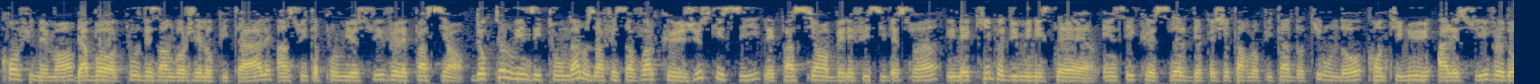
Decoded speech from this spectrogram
confinement, d'abord pour désengorger l'hôpital, ensuite pour mieux suivre les patients. Dr Winzi Tunga nous a fait savoir que jusqu'ici, les patients bénéficient des soins. Une équipe du ministère ainsi que celle dépêchée par l'hôpital de Kirundo continue à les suivre de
